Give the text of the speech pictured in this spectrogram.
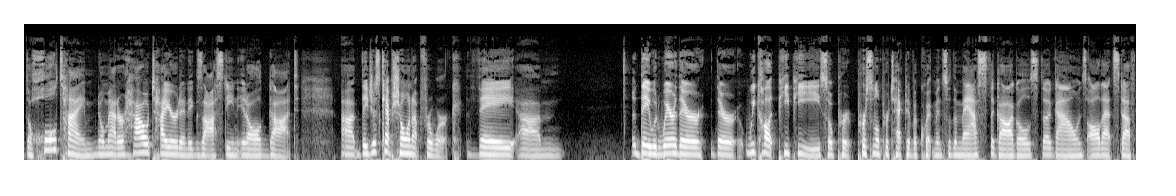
the whole time, no matter how tired and exhausting it all got, uh, they just kept showing up for work. They, um, they would wear their their we call it PPE, so per, personal protective equipment, so the masks, the goggles, the gowns, all that stuff.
